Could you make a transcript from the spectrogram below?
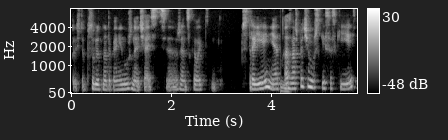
то есть абсолютно такая ненужная часть э, женского строение. Да. А знаешь, почему мужские соски есть?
